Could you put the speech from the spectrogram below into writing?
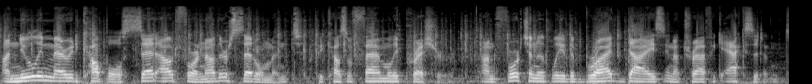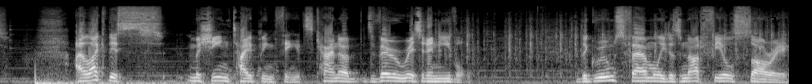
A newly married couple set out for another settlement because of family pressure. Unfortunately, the bride dies in a traffic accident. I like this machine typing thing. It's kind of, it's very Resident Evil. The groom's family does not feel sorry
